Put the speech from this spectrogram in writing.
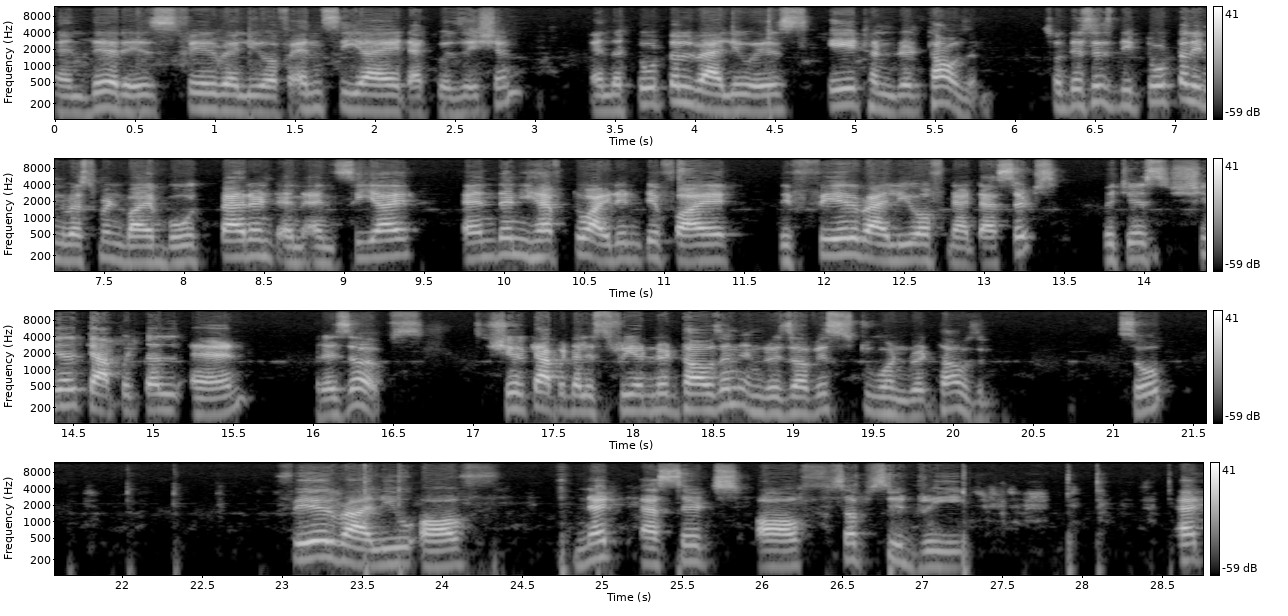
And there is fair value of NCI at acquisition. And the total value is 800,000. So this is the total investment by both parent and NCI. And then you have to identify the fair value of net assets, which is share capital and reserves. Share capital is 300,000 and reserve is 200,000. So fair value of net assets of subsidiary at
